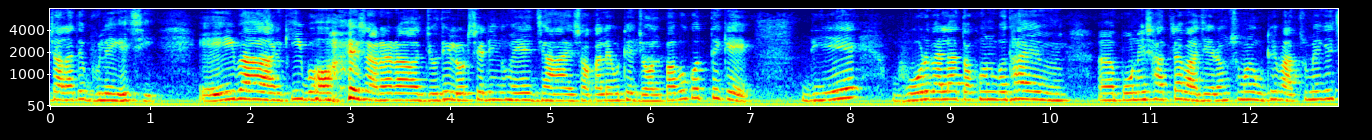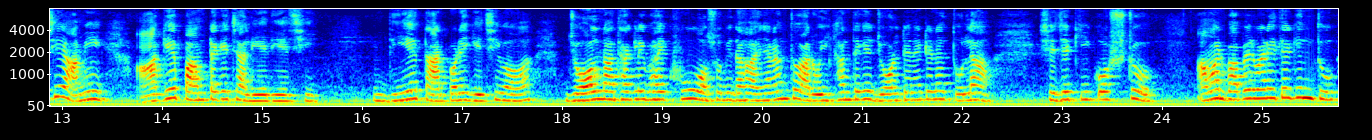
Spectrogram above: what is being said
চালাতে ভুলে গেছি। এইবার কি ভয় সারা রাত যদি লোডশেডিং হয়ে যায় সকালে উঠে জল পাবো থেকে দিয়ে ভোরবেলা তখন বোধহয় উম, আহ, পৌনে সাতটা বাজে এরম সময় উঠে বাথরুমে গেছি। আমি আগে পাম্পটাকে চালিয়ে দিয়েছি। দিয়ে তারপরে গেছি বাবা। জল না থাকলে ভাই খুব অসুবিধা হয়, জানেন তো? আর ওইখান থেকে জল টেনে টেনে তোলা, সে যে কি কষ্ট। আমার বাপের বাড়িতে কিন্তু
